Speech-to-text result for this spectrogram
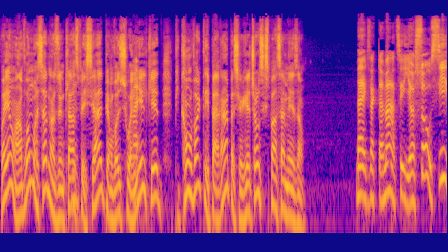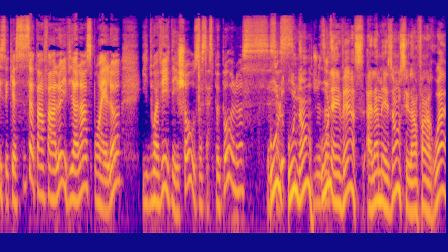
Voyons, envoie-moi ça dans une classe spéciale, puis on va le soigner, Ouais. le kid. Puis convoque les parents parce qu'il y a quelque chose qui se passe à la maison. Ben exactement. Tu sais, il y a ça aussi, c'est que si cet enfant-là est violent à ce point-là, il doit vivre des choses. Ça, ça se peut pas là. Ou, ça- ou non, ou l'inverse. À la maison, c'est l'enfant roi.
